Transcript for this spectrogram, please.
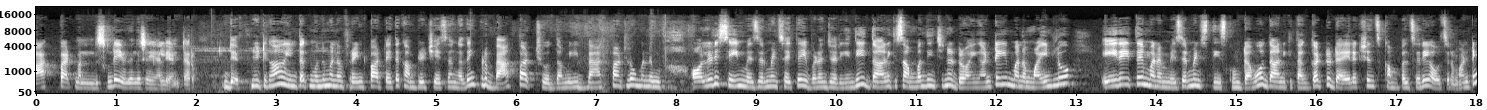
బ్యాక్ పార్ట్ మనం తీసుకుంటే ఏ విధంగా చేయాలి అంటారు? డెఫినెట్గా ఇంతకుముందు మనం ఫ్రంట్ పార్ట్ అయితే కంప్లీట్ చేసాం కదా ఇప్పుడు బ్యాక్ పార్ట్ చూద్దాం. ఈ బ్యాక్ పార్ట్లో మనం ఆల్రెడీ సేమ్ మెజర్మెంట్స్ అయితే ఇవ్వడం జరిగింది. దానికి సంబంధించిన డ్రాయింగ్ అంటే మన మైండ్లో ఏదైతే మనం మెజర్మెంట్స్ తీసుకుంటామో దానికి తగ్గట్టు డైరెక్షన్స్ కంపల్సరీ అవసరం. అంటే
